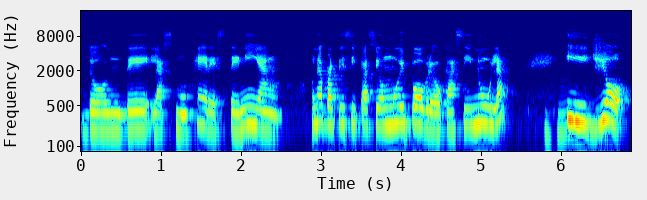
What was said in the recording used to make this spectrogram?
donde las mujeres tenían una participación muy pobre o casi nula, y yo,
